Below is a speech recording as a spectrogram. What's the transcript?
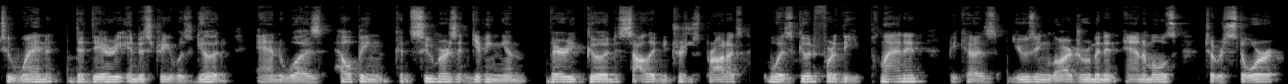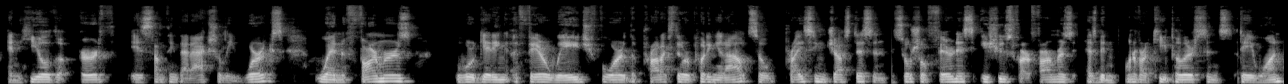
to when the dairy industry was good and was helping consumers and giving them very good, solid, nutritious products, was good for the planet because using large ruminant animals to restore and heal the earth is something that actually works. When farmers were getting a fair wage for the products they were putting it out. So pricing justice and social fairness issues for our farmers has been one of our key pillars since day one.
